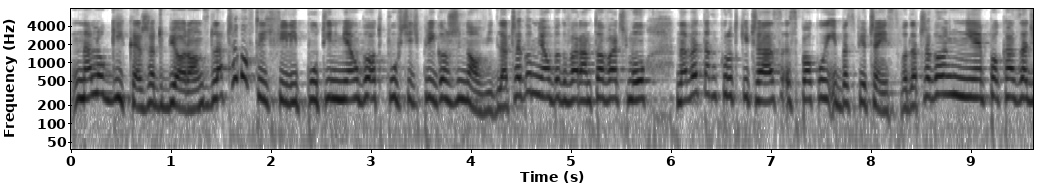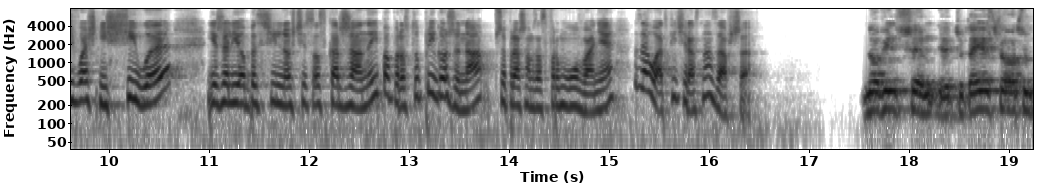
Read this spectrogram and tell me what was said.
na logikę rzecz biorąc, dlaczego w tej chwili Putin miałby odpuścić Prigorzynowi? Dlaczego miałby gwarantować mu nawet na krótki czas spokój i bezpieczeństwo? Dlaczego nie pokazać właśnie siły, jeżeli o bezsilność jest oskarżany i po prostu Prigorzyna, przepraszam za sformułowanie, załatwić raz na zawsze? No więc e, tutaj jest to, o czym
